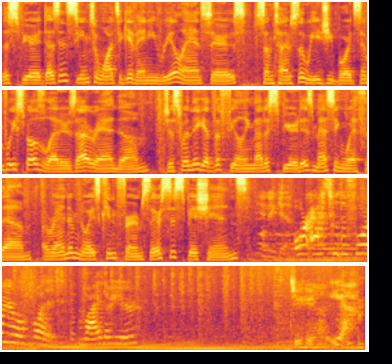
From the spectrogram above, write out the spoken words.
The spirit doesn't seem to want to give any real answers. Sometimes the Ouija board simply spells letters at random. Just when they get the feeling that a spirit is messing with them, a random noise confirms their suspicions. Or ask who the four-year-old was. Why they're here? Did you hear that? Yeah.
